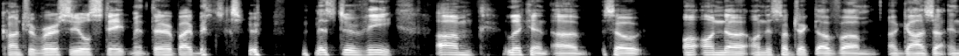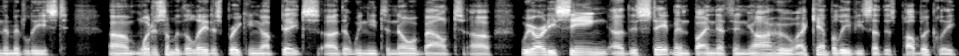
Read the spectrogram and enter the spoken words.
Controversial statement there by Mr. Mr. V. Um, listen, uh, so on the on the subject of um, uh, Gaza and the Middle East, um, what are some of the latest breaking updates uh, that we need to know about? Uh, we're already seeing uh, this statement by Netanyahu. I can't believe he said this publicly,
